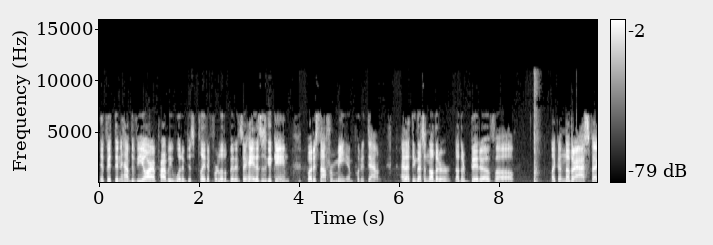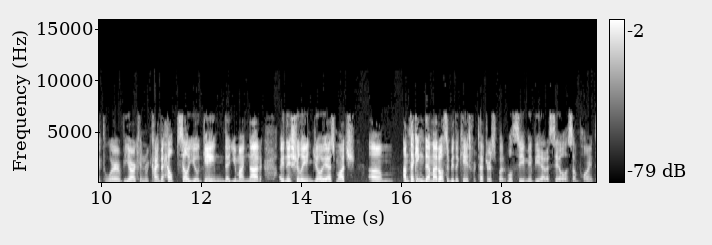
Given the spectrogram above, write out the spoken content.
if it didn't have the VR, I probably would have just played it for a little bit and say, "Hey, this is a good game," but it's not for me, and put it down. And I think that's another another bit of uh, like another aspect where VR can kind of help sell you a game that you might not initially enjoy as much. Um, I'm thinking that might also be the case for Tetris, but we'll see maybe at a sale at some point.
